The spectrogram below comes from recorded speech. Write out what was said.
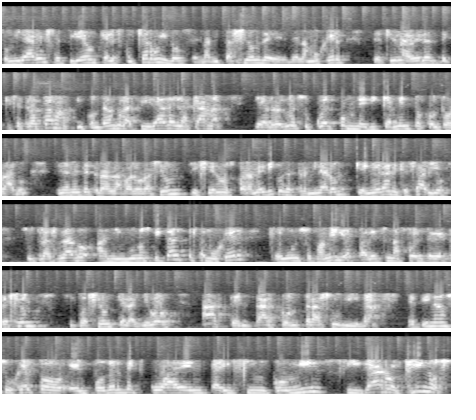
Familiares refirieron que al escuchar ruidos en la habitación de, de la mujer decidieron a ver de qué se trataba, encontrándola tirada en la cama y alrededor de su cuerpo medicamento controlado. Finalmente, tras la valoración que hicieron los paramédicos, determinaron que no era necesario su traslado a ningún hospital. Esta mujer, según su familia, padece una fuerte depresión, situación que la llevó a atentar contra su vida. Tiene un sujeto en poder de 45 mil cigarros chinos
